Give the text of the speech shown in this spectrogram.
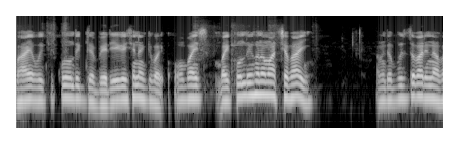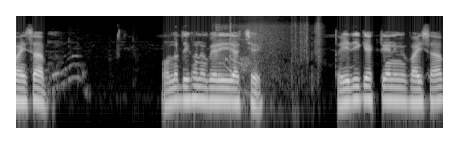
ভাই ওই কি কোন দিক দিয়ে বেরিয়ে গেছে নাকি ভাই? ও ভাই ভাই কোন দিক মারছে ভাই? আমি তো বুঝতে পারি না ভাই সাহেব অন্য দিক বেরিয়ে যাচ্ছে। তো এইদিকে একটা এনিমি ভাই সাহেব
